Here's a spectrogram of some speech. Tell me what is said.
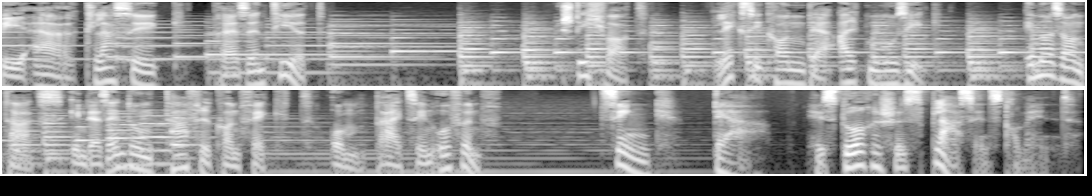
BR Klassik präsentiert. Stichwort: Lexikon der alten Musik. Immer sonntags in der Sendung Tafelkonfekt um 13.05 Uhr. Zink, der historisches Blasinstrument.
